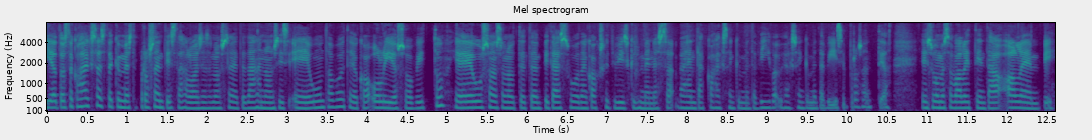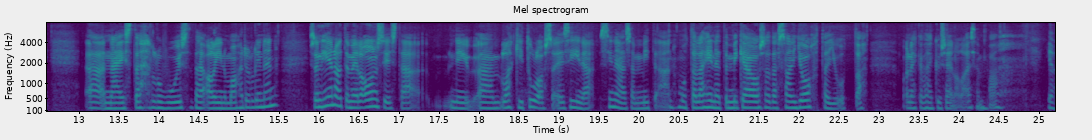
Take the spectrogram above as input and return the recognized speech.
Ja tuosta 80 prosentista haluaisin sanoa sen, että tähän on siis EUn tavoite, joka oli jo sovittu. Ja EU on sanottu, että pitäisi vuoteen 2050 mennessä vähentää 80-95 prosenttia. Eli Suomessa valittiin tämä alempi ää, näistä luvuista tai alin mahdollinen. Se on hienoa, että meillä on siis tämä niin, ää, laki tulossa, ei siinä sinänsä mitään. Mutta lähinnä, että mikä osa tässä on johtajuutta, on ehkä vähän kyseenalaisempaa. Ja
